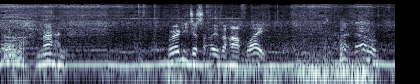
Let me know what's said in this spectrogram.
oh, man. We're only just over halfway. no.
